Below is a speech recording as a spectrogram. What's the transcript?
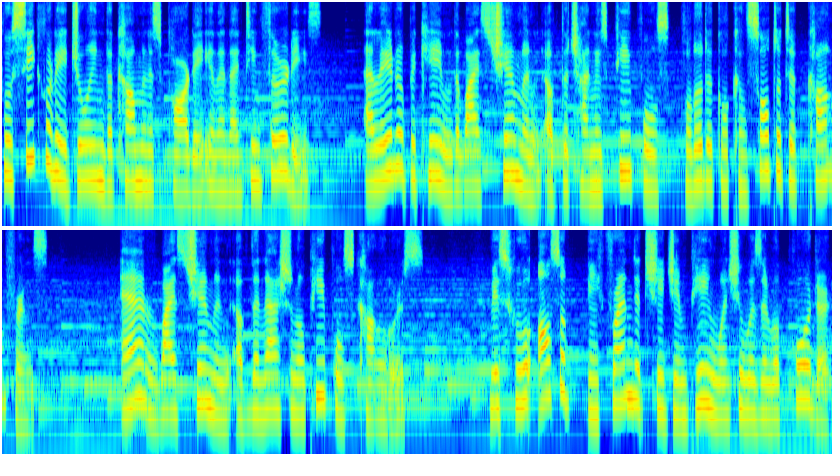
who secretly joined the Communist Party in the 1930s and later became the vice chairman of the Chinese People's Political Consultative Conference and vice chairman of the National People's Congress. Ms. Hu also befriended Xi Jinping when she was a reporter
